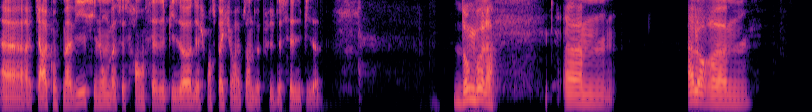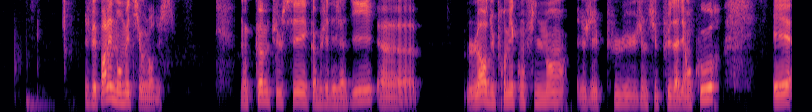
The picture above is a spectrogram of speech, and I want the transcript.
heu, qui raconte ma vie. Sinon, bah, ce sera en 16 épisodes et je pense pas qu'il y aurait besoin de plus de 16 épisodes. Donc voilà. Hem, alors, hem je vais parler de mon métier aujourd'hui. Donc comme tu le sais et comme j'ai déjà dit, lors du premier confinement, plus je ne suis plus allé en cours et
